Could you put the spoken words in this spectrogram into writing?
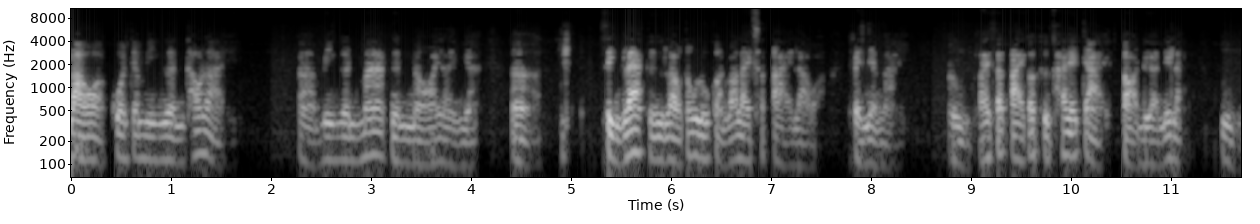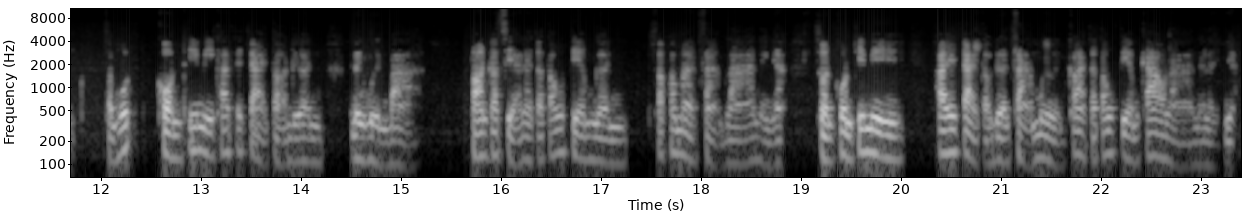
เราอะควรจะมีเงินเท่าไหร่อ่ามีเงินมากเงินน้อยอะไรเงี้ยอ่าสิ่งแรกคือเราต้องรู้ก่อนว่าไลฟ์สไตล์เราอะเป็นยังไงอืม ไลฟ์สไตล์ก็คือค่าใช้จ่ายต่อเดือนนี่แหละ อืสมมุติคนที่มีค่าใช้จ่ายต่อเดือนหนึ่งหมื่นบาท ตอนเกษียณเนี่ยจะต้องเตรียมเงินสักประมาณสามล้านอย่างเงี้ย ส่วนคนที่มีค่าใช้จ่ายต่อเดือนสามหมื่นก็อาจจะต้องเตรียมเก้าล้านอะไรเงี้ย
